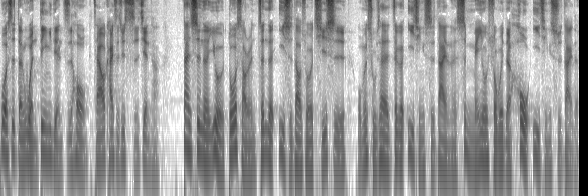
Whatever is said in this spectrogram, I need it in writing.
或者是等稳定一点之后，才要开始去实践它。但是呢，又有多少人真的意识到说，其实我们处在这个疫情时代呢，是没有所谓的后疫情时代的。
